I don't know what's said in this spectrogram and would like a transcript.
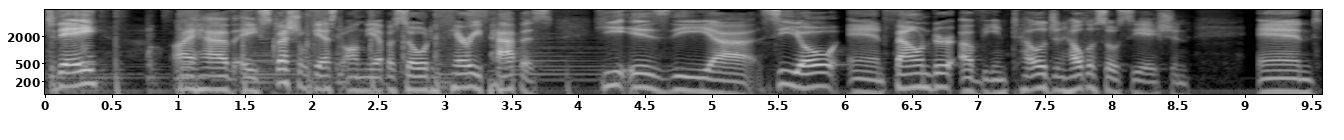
Today, I have a special guest on the episode, Harry Pappas. He is the uh, CEO and founder of the Intelligent Health Association. And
